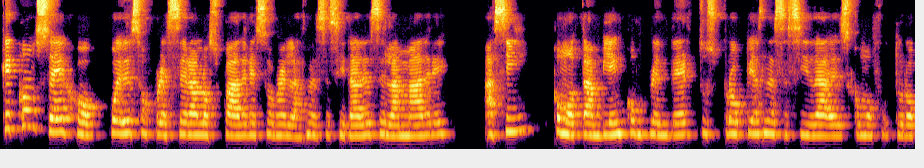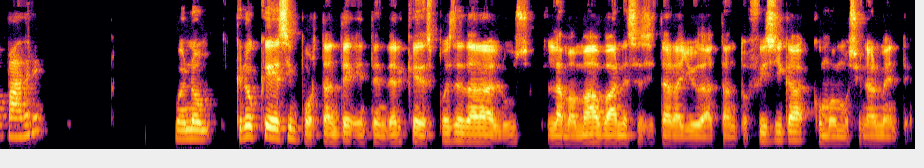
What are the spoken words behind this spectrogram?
¿Qué consejo puedes ofrecer a los padres sobre las necesidades de la madre, así como también comprender tus propias necesidades como futuro padre? Bueno, creo que es importante entender que después de dar a luz, la mamá va a necesitar ayuda tanto física como emocionalmente.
